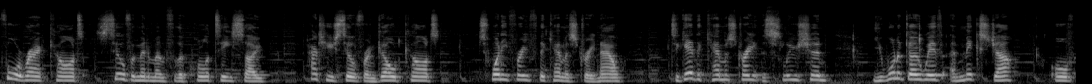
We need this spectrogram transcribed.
4 rare cards, silver minimum for the quality, so how to use silver and gold cards, 23 for the chemistry. Now, to get the chemistry, the solution, you want to go with a mixture of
